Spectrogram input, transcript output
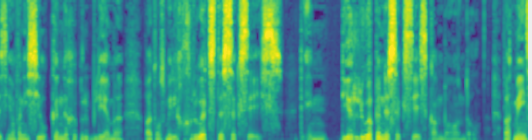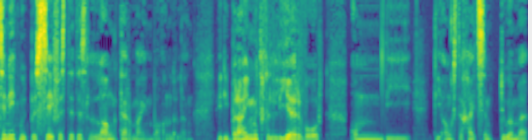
dis een van die sielkundige probleme wat ons met die grootste sukses en deurlopende sukses kan behandel. Wat mense net moet besef is dit is langtermynbehandeling. Jy weet die brein moet geleer word om die die angstigheidssimptome,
